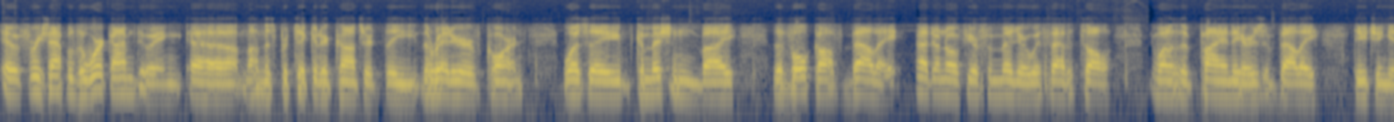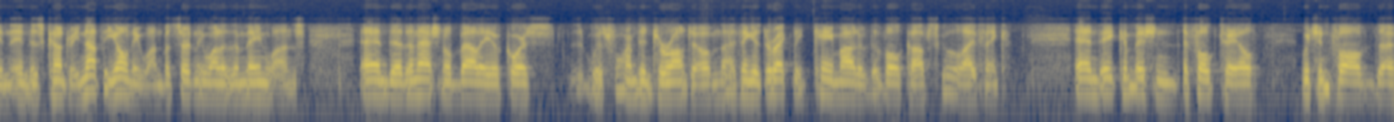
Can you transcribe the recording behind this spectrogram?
Uh, for example, the work I'm doing uh, on this particular concert, the the Red Ear of Corn, was a commission by the Volkoff Ballet. I don't know if you're familiar with that at all. One of the pioneers of ballet teaching in, in this country. Not the only one, but certainly one of the main ones. And uh, the National Ballet, of course, was formed in Toronto. And I think it directly came out of the Volkoff School, I think. And they commissioned a folk tale which involved uh,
